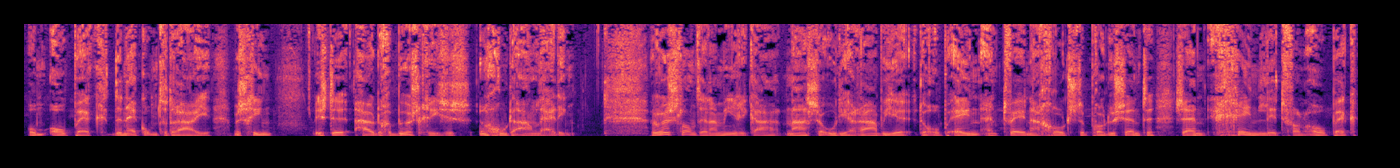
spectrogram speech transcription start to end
om OPEC de nek om te draaien. Misschien is de huidige beurscrisis een goede aanleiding. Rusland en Amerika, naast Saoedi-Arabië de op één en twee na grootste producenten, zijn geen lid van OPEC.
